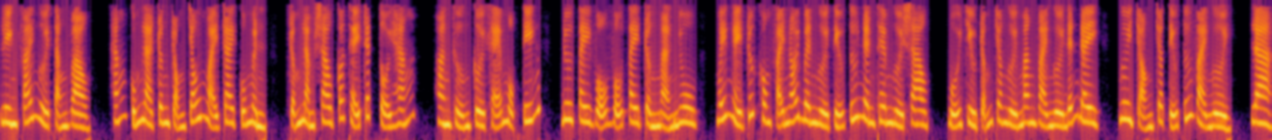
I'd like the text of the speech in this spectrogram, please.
liền phái người tặng vào, hắn cũng là trân trọng cháu ngoại trai của mình, trẫm làm sao có thể trách tội hắn, hoàng thượng cười khẽ một tiếng, đưa tay vỗ vỗ tay Trần Mạn Nhu, mấy ngày trước không phải nói bên người tiểu tứ nên thêm người sao, buổi chiều trẫm cho người mang vài người đến đây, ngươi chọn cho tiểu tứ vài người, là,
